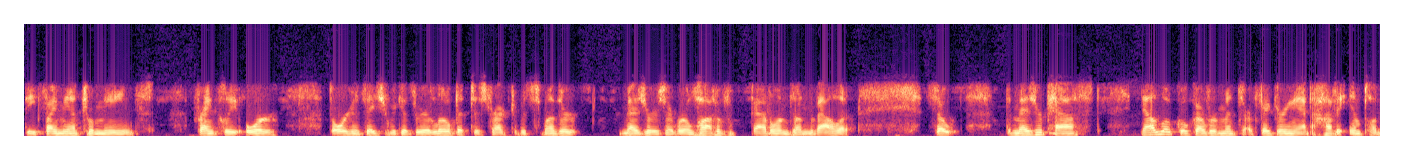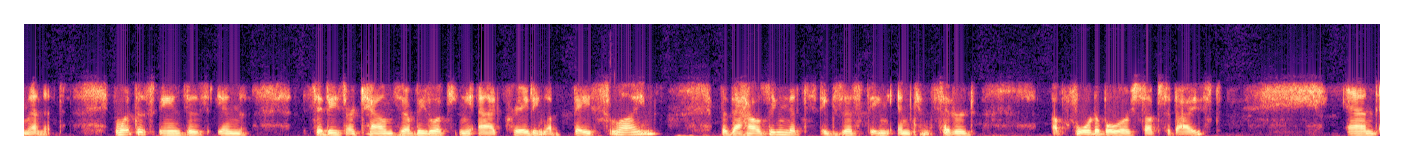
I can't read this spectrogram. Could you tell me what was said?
the financial means, frankly, or the organization because we were a little bit distracted with some other measures. There were a lot of bad ones on the ballot. So the measure passed. Now local governments are figuring out how to implement it. And what this means is in cities or towns, they'll be looking at creating a baseline for the housing that's existing and considered affordable or subsidized. And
